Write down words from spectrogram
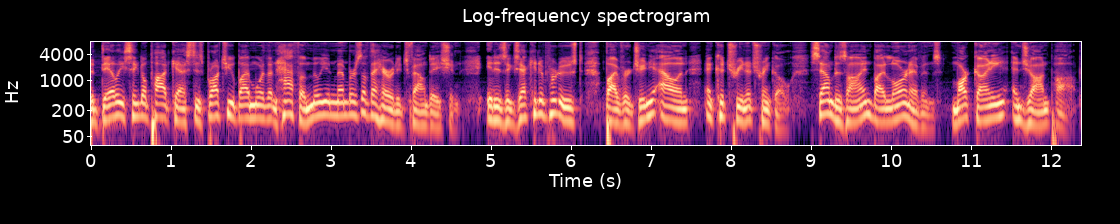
The Daily Signal podcast is brought to you by more than half a million members of the Heritage Foundation. It is executive produced by Virginia Allen and Katrina Trinko. Sound design by Lauren Evans, Mark Geinney, and John Popp.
